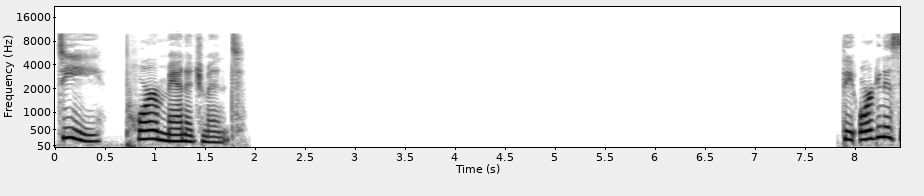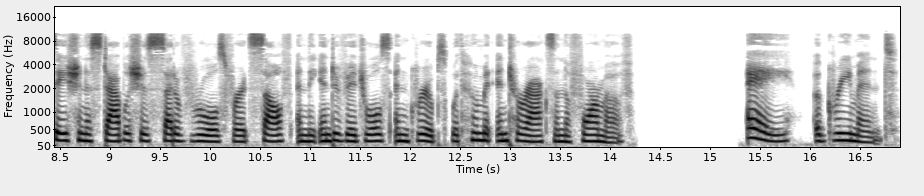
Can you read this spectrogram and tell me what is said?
D. Poor management The organization establishes set of rules for itself and the individuals and groups with whom it interacts in the form of A. Agreement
